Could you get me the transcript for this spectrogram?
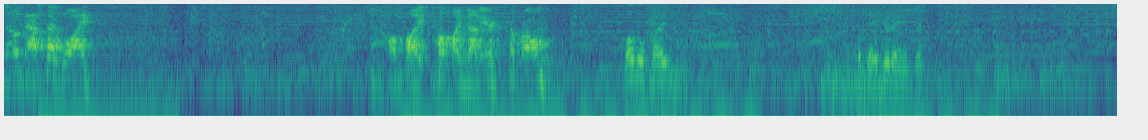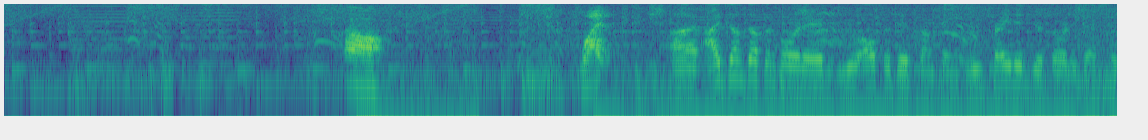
No, dash type Y. I'll fight. I'll fight down here. No problem. Bubble fight. Okay, good answer. Jumped up and forward aired. You also did something. We traded your sword ejected.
